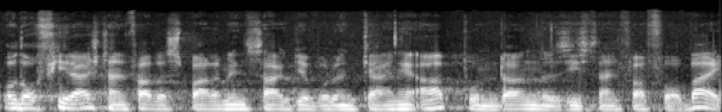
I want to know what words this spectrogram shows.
Oder vielleicht einfach das Parlament sagt, wir wollen keine App und dann es ist einfach vorbei.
